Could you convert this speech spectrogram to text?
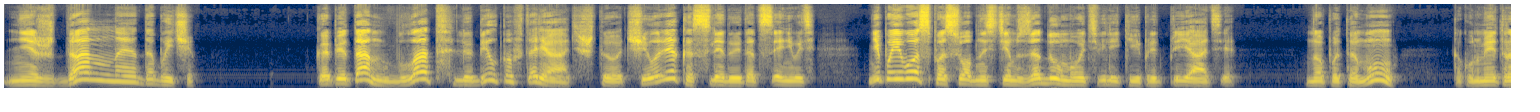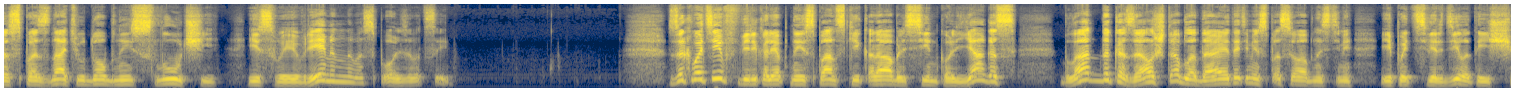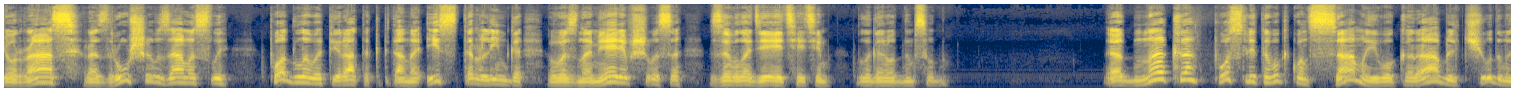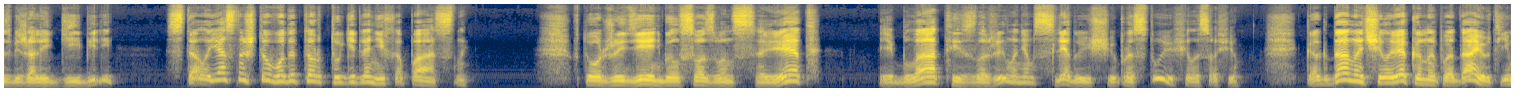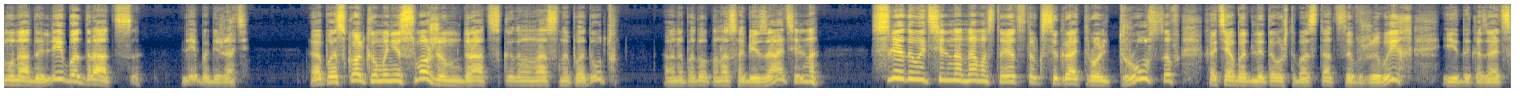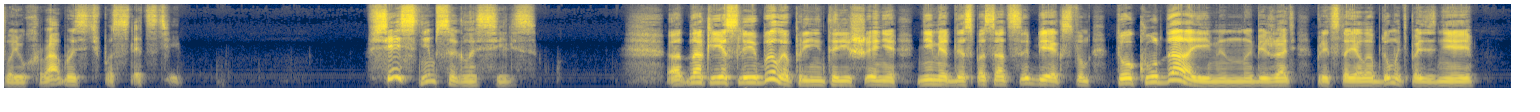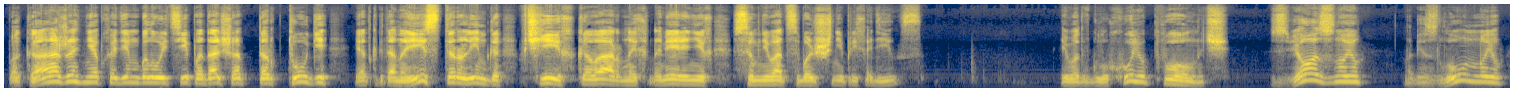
Нежданная добыча. Капитан Блад любил повторять, что человека следует оценивать не по его способностям задумывать великие предприятия, но потому, как он умеет распознать удобный случай и своевременно воспользоваться им. Захватив великолепный испанский корабль «Синколь-Ягас», Блад доказал, что обладает этими способностями, и подтвердил это еще раз, разрушив замыслы подлого пирата капитана Истерлинга, вознамерившегося завладеть этим благородным судном. Однако после того, как он сам и его корабль чудом избежали гибели, стало ясно, что воды Тортуги для них опасны. В тот же день был созван совет, и Блад изложил на нем следующую простую философию. Когда на человека нападают, ему надо либо драться, либо бежать. А поскольку мы не сможем драться, когда на нас нападут, а нападут на нас обязательно, следовательно, нам остается только сыграть роль трусов, хотя бы для того, чтобы остаться в живых и доказать свою храбрость впоследствии. Все с ним согласились. Однако, если и было принято решение немедля спасаться бегством, то куда именно бежать, предстояло обдумать позднее. Пока же необходимо было уйти подальше от Тартуги и от капитана Истерлинга, в чьих коварных намерениях сомневаться больше не приходилось. И вот в глухую полночь, звездную, но безлунную,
